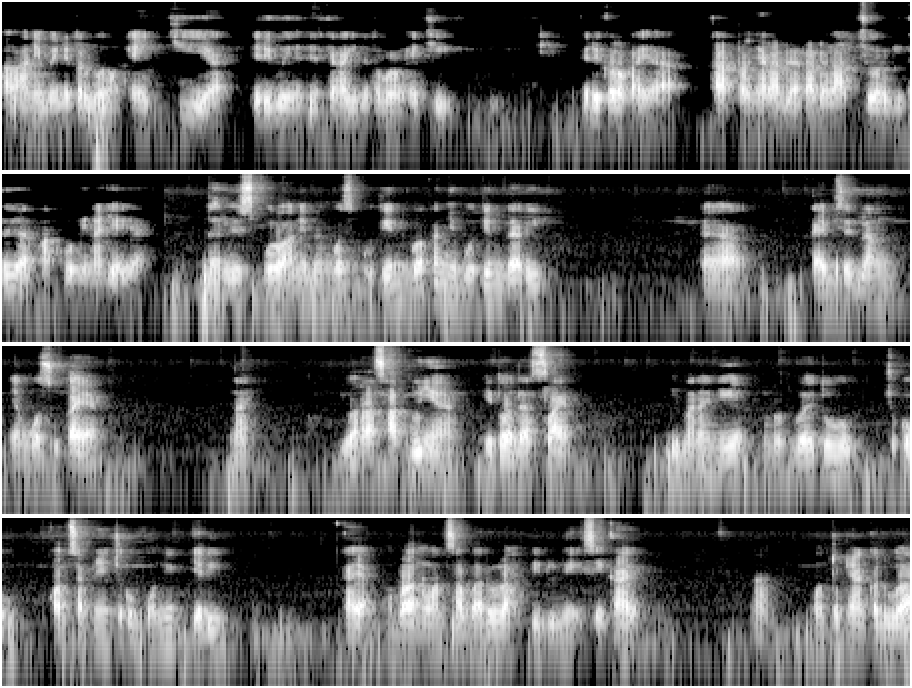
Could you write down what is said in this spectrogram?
Uh, anime ini tergolong ecchi ya. Jadi gue ingetin sekali lagi ini tergolong ecchi jadi kalau kayak karakternya rada-rada lacur gitu ya maklumin aja ya. Dari 10 anime yang gue sebutin gue akan nyebutin dari eh, kayak bisa bilang yang gue suka ya. Nah juara satunya itu ada slime. Di mana ini menurut gue itu cukup konsepnya cukup unik. Jadi kayak ngebawa nuansa baru lah di dunia isekai. Nah untuk yang kedua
